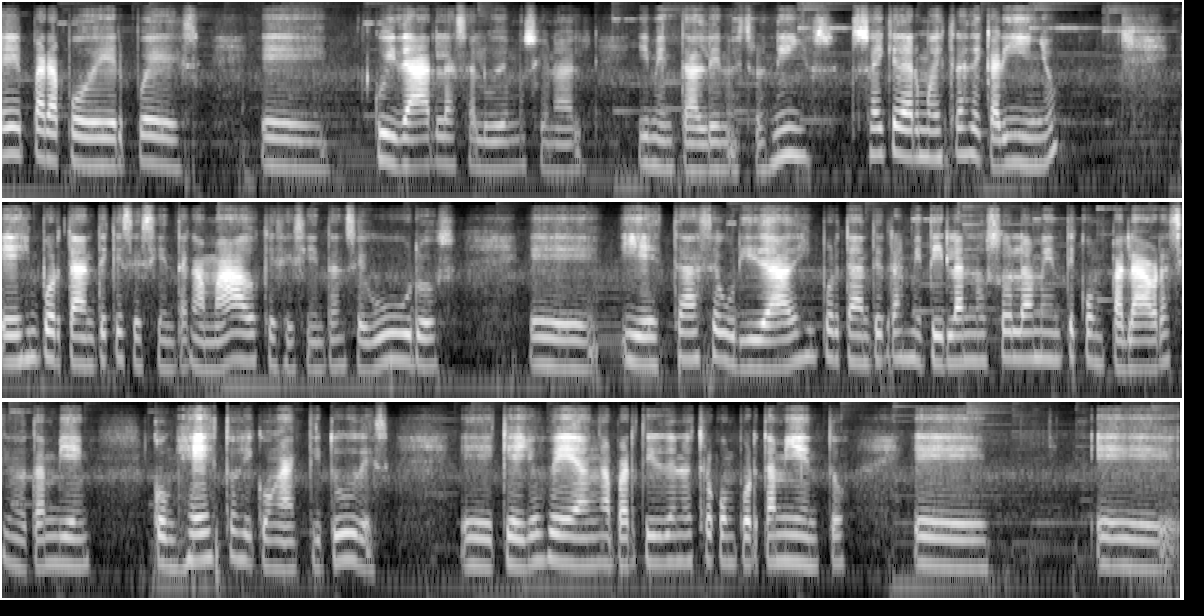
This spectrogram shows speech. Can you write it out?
eh, para poder pues eh, cuidar la salud emocional y mental de nuestros niños. Entonces hay que dar muestras de cariño. Es importante que se sientan amados, que se sientan seguros. Eh, y esta seguridad es importante transmitirla no solamente con palabras, sino también con gestos y con actitudes. Eh, que ellos vean a partir de nuestro comportamiento eh, eh,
